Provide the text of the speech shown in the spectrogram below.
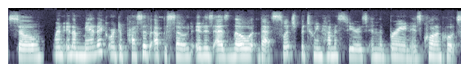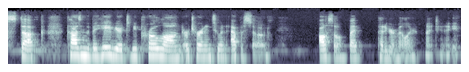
So, when in a manic or depressive episode, it is as though that switch between hemispheres in the brain is quote unquote stuck, causing the behavior to be prolonged or turn into an episode. Also by Pettigrew Miller, 1988.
